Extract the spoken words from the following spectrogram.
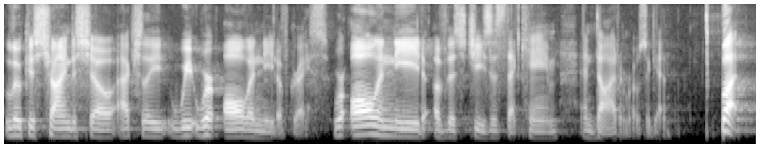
Luke is trying to show actually, we, we're all in need of grace. We're all in need of this Jesus that came and died and rose again. But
